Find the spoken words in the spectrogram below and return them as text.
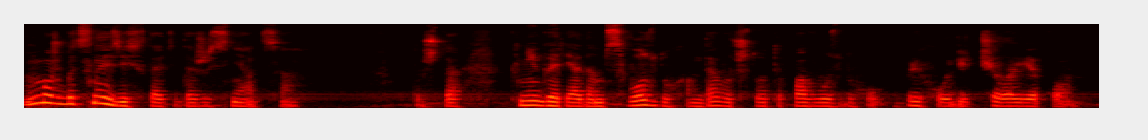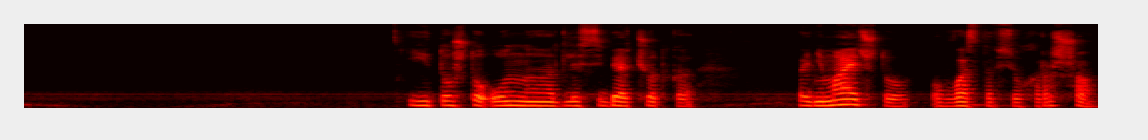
может быть, сны здесь, кстати, даже снятся. Потому что книга рядом с воздухом, да, вот что-то по воздуху приходит человеку. И то, что он для себя четко понимает, что у вас-то все хорошо.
